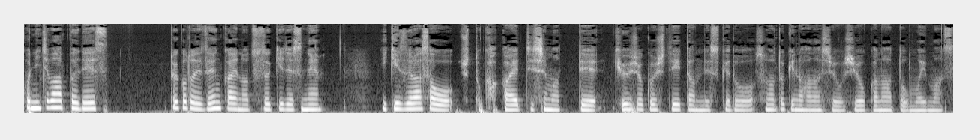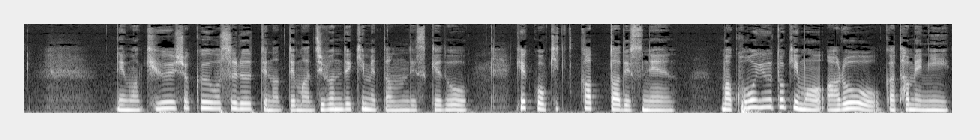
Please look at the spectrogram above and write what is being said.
こんにちは、アップです。ということで前回の続きですね。生きづらさをちょっと抱えてしまって休職していたんですけど、その時の話をしようかなと思います。で、まあ休職をするってなって、まあ自分で決めたんですけど、結構きつかったですね。まあこういう時もあろうがために、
